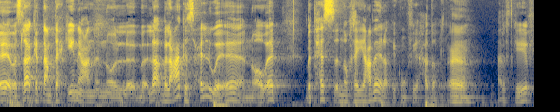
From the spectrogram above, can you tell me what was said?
إيه بس لا كنت عم تحكيني عن إنه ال- لا بالعكس حلوة إيه إنه أوقات بتحس إنه خي عبالك يكون في حدا. إيه عرفت كيف؟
